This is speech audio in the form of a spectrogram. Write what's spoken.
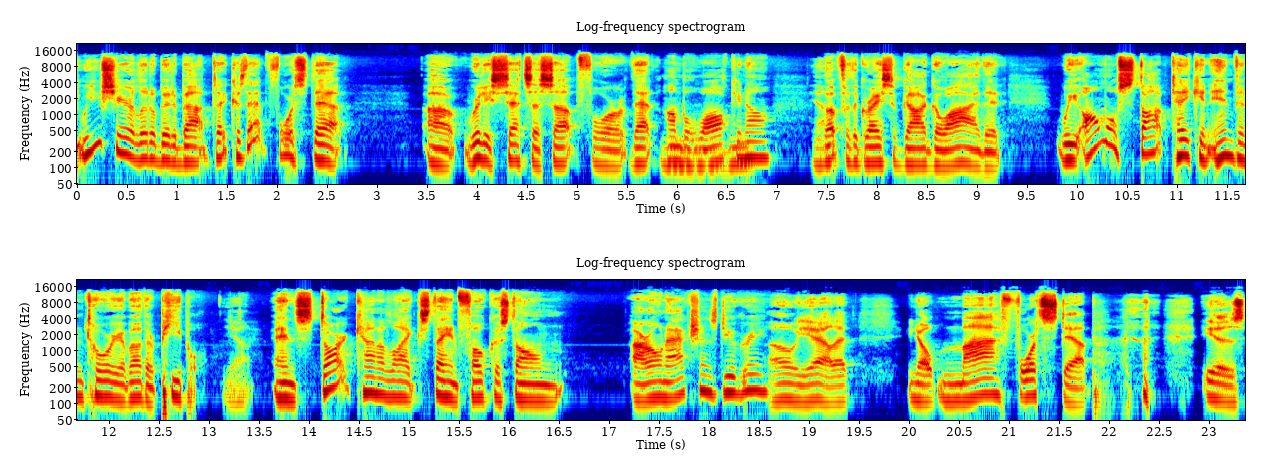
Will you share a little bit about that? Because that fourth step uh, really sets us up for that humble walk. You know, but for the grace of God, go I. That we almost stop taking inventory of other people Yeah. and start kind of like staying focused on our own actions. Do you agree? Oh yeah, that you know, my fourth step is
